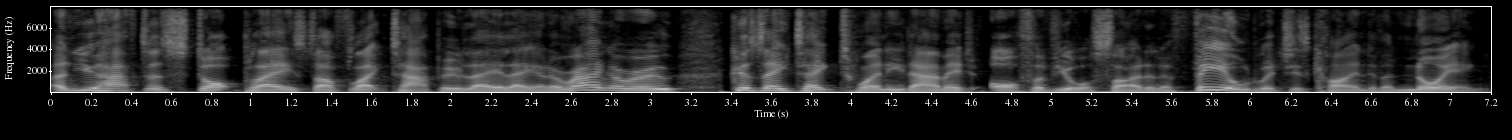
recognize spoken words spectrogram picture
and you have to stop playing stuff like Tapu Lele and Oranguru because they take 20 damage off of your side of the field, which is kind of annoying.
